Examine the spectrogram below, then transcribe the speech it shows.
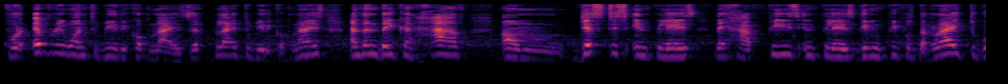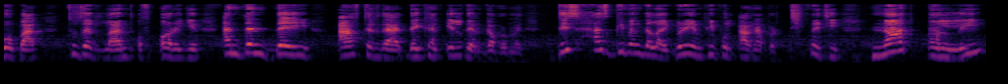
for everyone to be recognized, their plight to be recognized, and then they can have um, justice in place, they have peace in place, giving people the right to go back to their land of origin, and then they, after that, they can elect their government. This has given the Liberian people an opportunity not only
